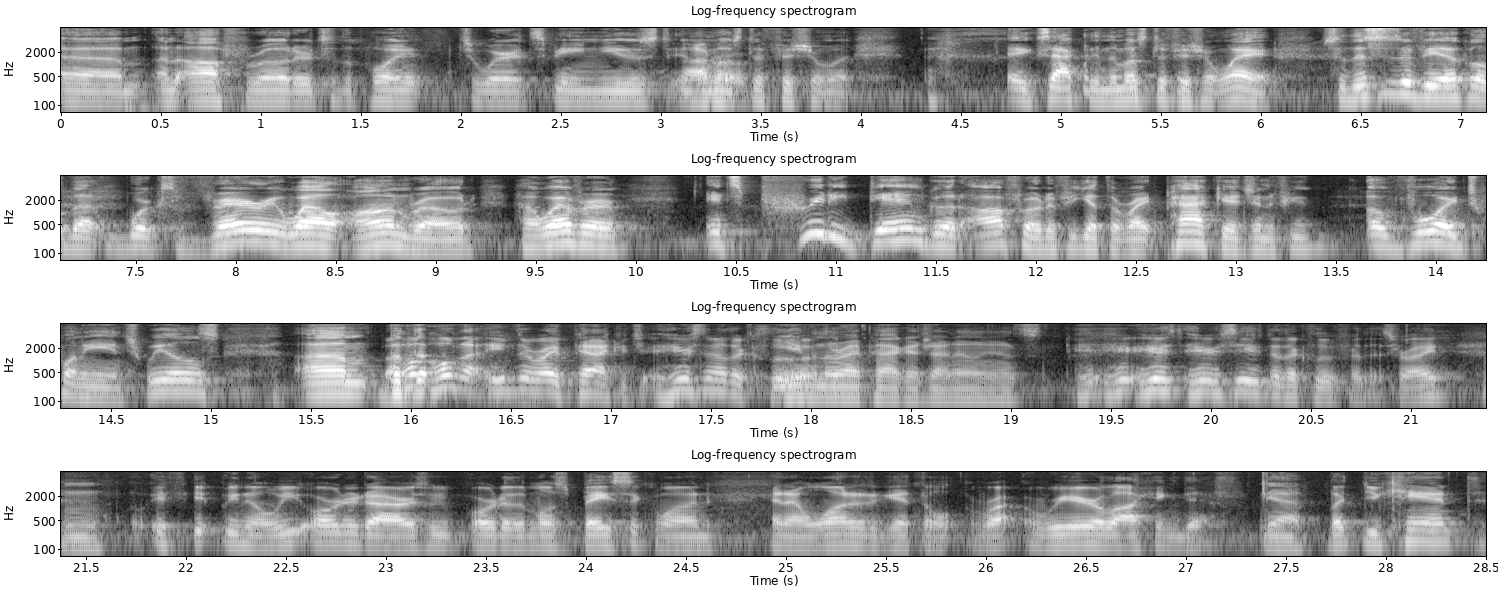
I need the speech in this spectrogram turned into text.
um, an off-roader to the point to where it's being used in the On-road. most efficient way. Exactly, in the most efficient way. So this is a vehicle that works very well on road. However, it's pretty damn good off-road if you get the right package and if you avoid 20 inch wheels. Um, But, but hold, the, hold on, even the right package. Here's another clue. even the right package, I know. Here- Here's here's another clue for this, right? Mm. If if, you know, we ordered ours. We ordered the most basic one, and I wanted to get the rear locking diff. Yeah. But you can't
